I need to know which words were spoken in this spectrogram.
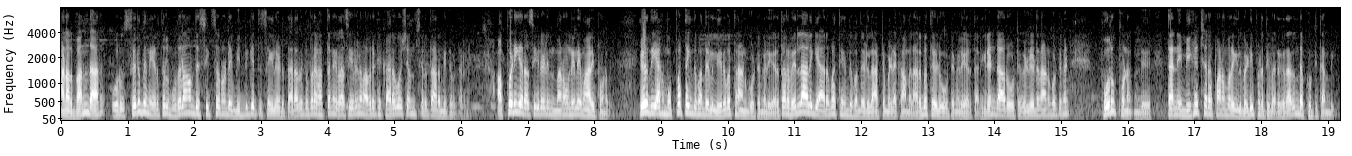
ஆனால் வந்தார் ஒரு சிறிது நேரத்தில் முதலாவது சிக்ஸருடைய மித்விகத்தை செயல் எடுத்தார். அதுக்கு பிறகு அத்தனை ரசிகர்களும் அவருக்கு கரகோஷம் செலுத்த ஆரம்பித்து விட்டார்கள் அப்படியே ரசிகர்களின் மனோநிலை மாறிப்போனது. இறுதியாக முப்பத்தைந்து பந்தலில் இருபத்தி நான்கு ஓட்டங்களை எடுத்தார். வெள்ளாலிக்கு அறுபத்தைந்து பந்தலில் ஆட்டம் இழக்காமல் அறுபத்தேழு ஓட்டங்களை எடுத்தார். இரண்டு ஆறு ஓட்டங்கள் இரண்டு நான்கு ஓட்டங்கள் பொறுப்புணர்ந்து தன்னை மிகச்சிறப்பான முறையில் வெளிப்படுத்தி வருகிறார் இந்த குட்டி தம்பி.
